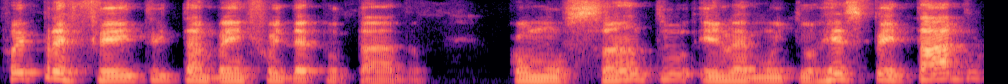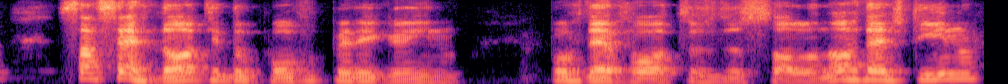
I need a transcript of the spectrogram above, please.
foi prefeito e também foi deputado. Como santo, ele é muito respeitado, sacerdote do povo peregrino. Por devotos do solo nordestino,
